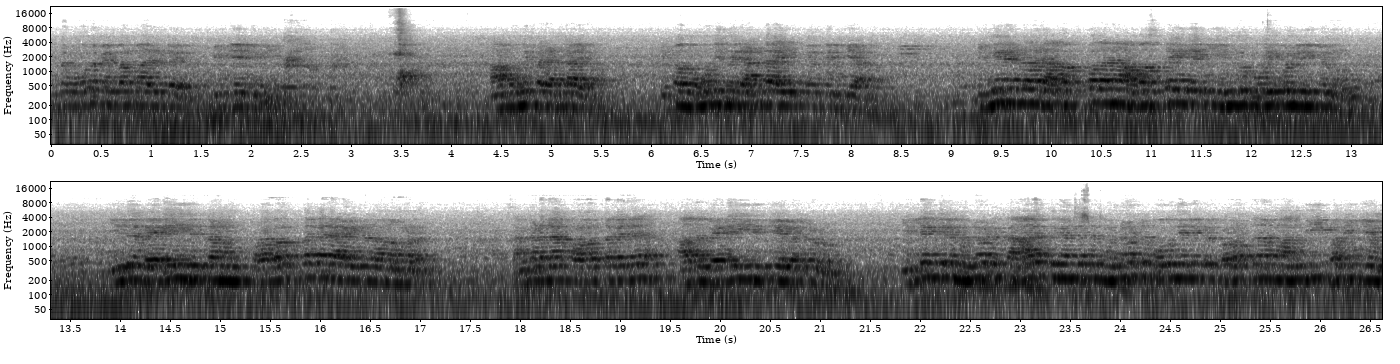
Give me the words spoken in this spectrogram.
ഇന്ന് മൂന്ന് മെമ്പർമാരുണ്ട് ബി ജെ പി ആ മൂന്നിപ്പോ രണ്ടായി. ഇപ്പൊ മൂന്നിന്ന് രണ്ടായി തീർത്തിരിക്കുകയാണ് ഇങ്ങനെയുള്ള ഒരു അപപ്പതന അവസ്ഥയിലേക്ക് ഇന്ന് പോയിക്കൊണ്ടിരിക്കുന്നു. ഇത് വിലയിരുത്തണം പ്രവർത്തകരായിട്ടുള്ള നമ്മൾ സംഘടനാ പ്രവർത്തകര് അത് വിലയിരുത്തിയേ പറ്റുള്ളൂ. ഇല്ലെങ്കിൽ മുന്നോട്ട് കാലത്തിനനുസരിച്ച് മുന്നോട്ട് പോകുന്നില്ലെങ്കിൽ പ്രവർത്തനം അന്തീഭവിക്കും.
